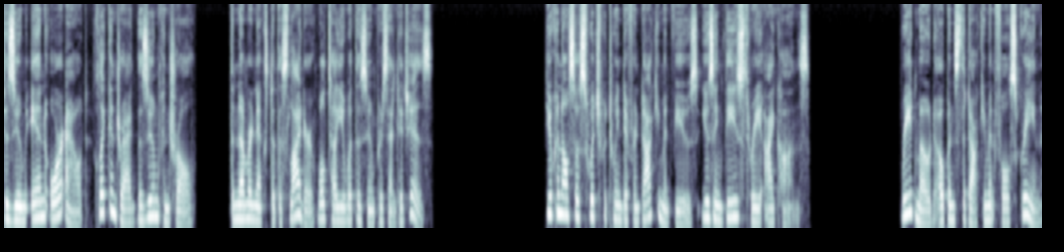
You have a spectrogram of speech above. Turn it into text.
To zoom in or out, click and drag the zoom control. The number next to the slider will tell you what the zoom percentage is. You can also switch between different document views using these three icons. Read mode opens the document full screen.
